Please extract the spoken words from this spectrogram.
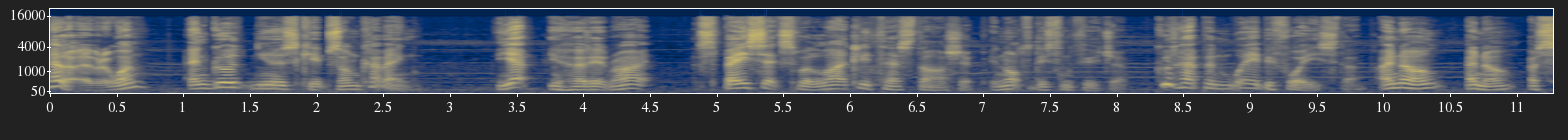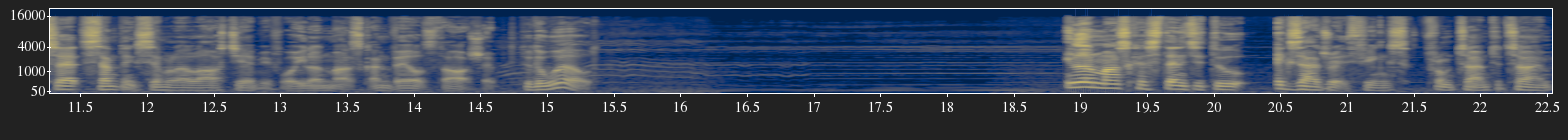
Hello everyone, and good news keeps on coming. Yep, you heard it right. SpaceX will likely test Starship in not too distant future. Could happen way before Easter. I know, I know, I said something similar last year before Elon Musk unveiled Starship to the world. Elon Musk has tendency to exaggerate things from time to time.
